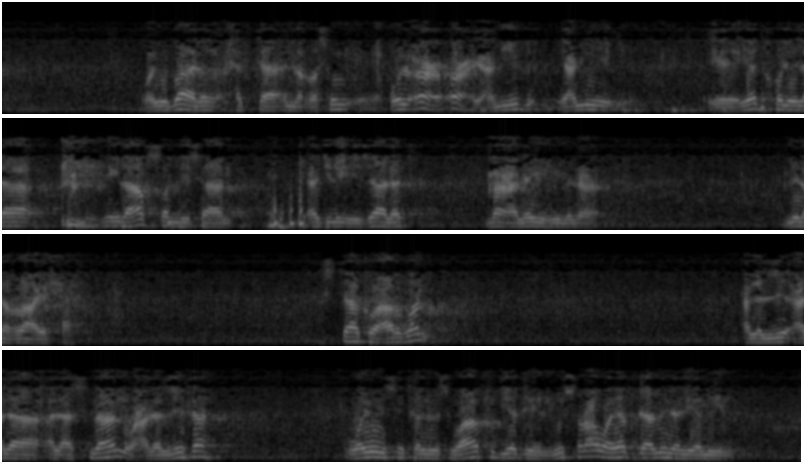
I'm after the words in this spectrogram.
ويبالغ حتى أن الرسول يقول أع أع يعني يعني يدخل إلى إلى أقصى اللسان لأجل إزالة ما عليه من من الرائحة. استاكوا عرضا على على الأسنان وعلى اللثة ويمسك المسواك بيده اليسرى ويبدأ من اليمين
